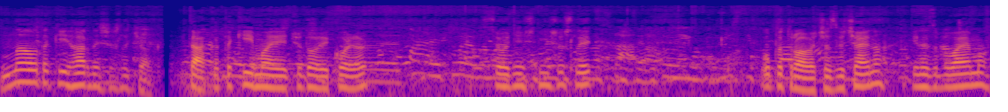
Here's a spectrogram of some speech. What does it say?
на отакий гарний шашличок. Так, отакий має чудовий колір. Сьогоднішній шашлик. У Петровича, звичайно. І не забуваємо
